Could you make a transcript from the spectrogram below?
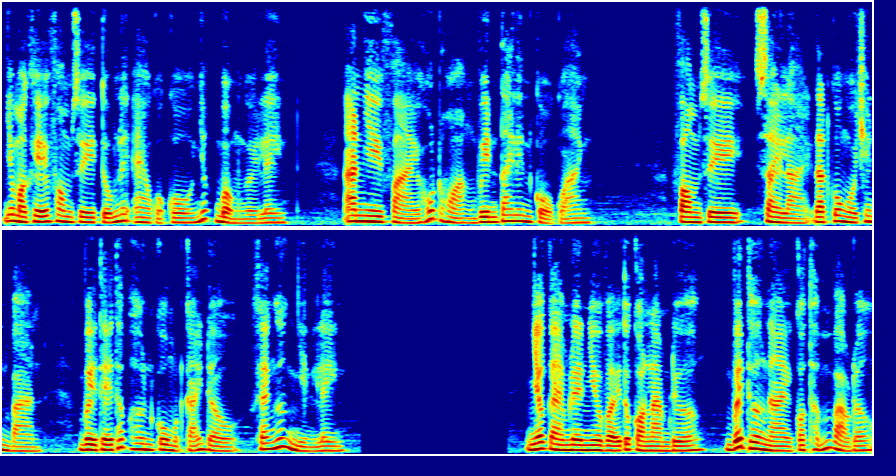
Nhưng mà khế Phong Duy túm lấy eo của cô, nhấc bổng người lên. An Nhi phải hốt hoảng Vìn tay lên cổ của anh. Phong Duy xoay lại, đặt cô ngồi trên bàn. Vì thế thấp hơn cô một cái đầu, Khẽ ngước nhìn lên. Nhấc em lên như vậy tôi còn làm được. Vết thương này có thấm vào đâu?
